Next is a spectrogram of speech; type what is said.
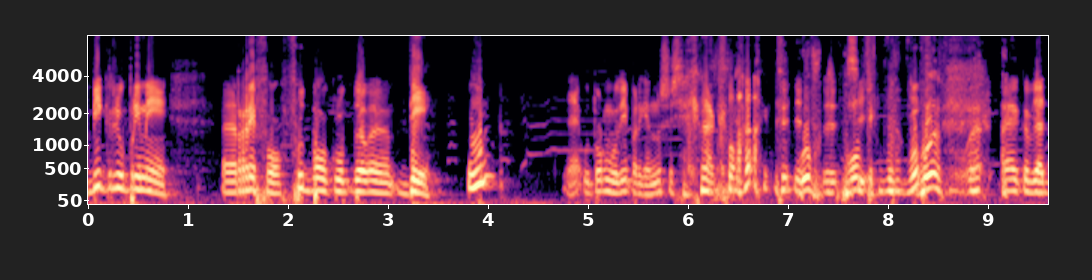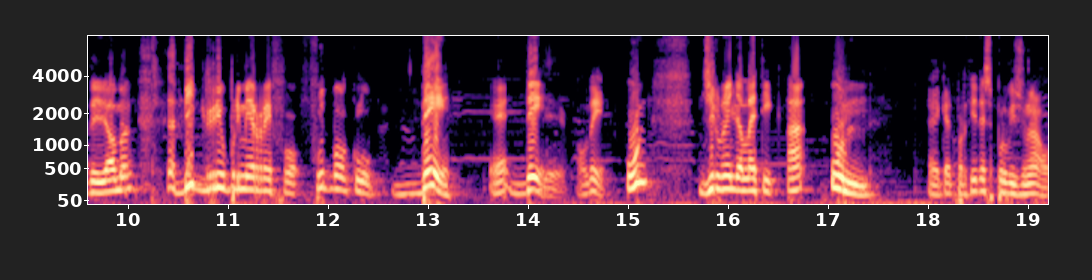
Vic Riu primer, eh, Refo, Futbol Club de, eh, D, 1, eh, ho torno a dir perquè no sé si ha quedat clar. Uf, sí, uf, uf, uf. He canviat d'idioma. Vic Riu primer Refo, Futbol Club D, eh, D, el D, 1, Gironell Atlètic A, 1. Aquest partit és provisional.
